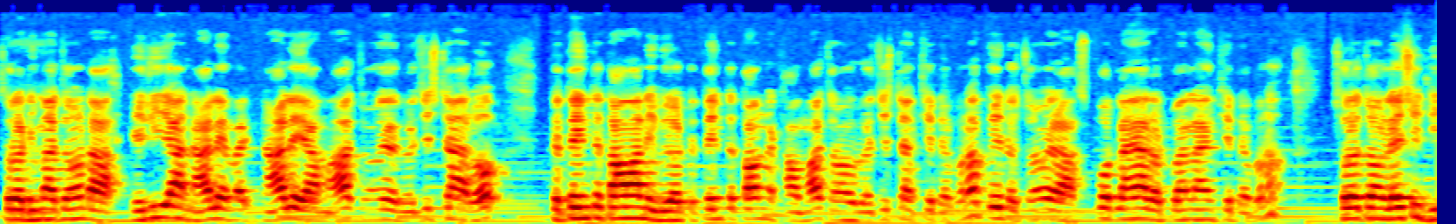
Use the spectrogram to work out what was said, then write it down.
ဆိုတော့ဒီမှာကျွန်တော်ဒါ daily ရနားလဲနားလဲရမှာကျွန်တော်ရဲ့ register ကတော့တသိန်း1000ကနေပြီးတော့တသိန်း12000မှာကျွန်တော် register ဖြစ်တယ်ပေါ့နော်ပြီးတော့ကျွန်တော်ရ spot line ကတော့ twin line ဖြစ်တယ်ပေါ့နော်ဆိုတော့ကျွန်တော်လက်ရှိဒီ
